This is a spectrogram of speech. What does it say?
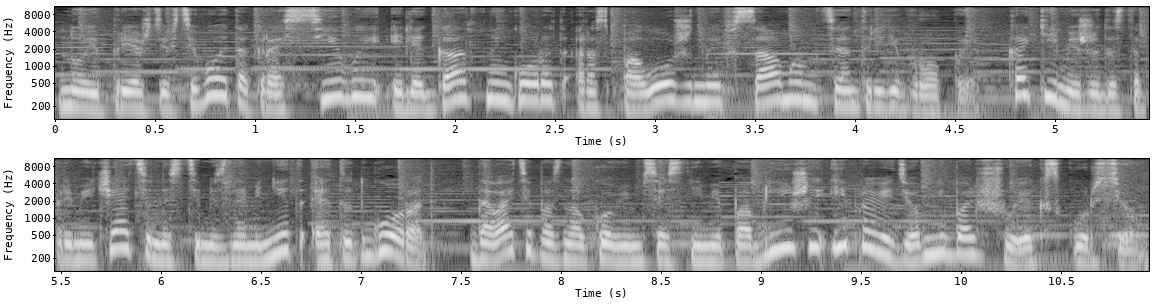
Но и прежде всего это красивый, элегантный город, расположенный в самом центре Европы. Какими же достопримечательностями знаменит этот город? Давайте познакомимся с ними поближе и проведем небольшую экскурсию.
